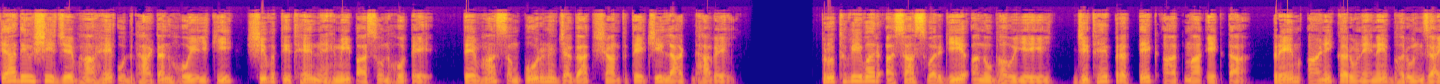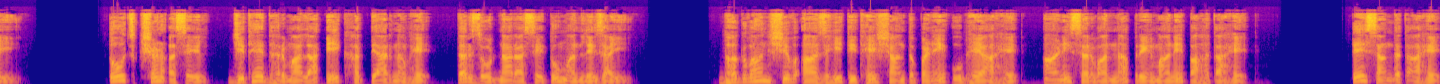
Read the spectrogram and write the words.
त्या दिवशी जेव्हा हे उद्घाटन होईल की शिव तिथे नेहमीपासून होते तेव्हा संपूर्ण जगात शांततेची लाट धावेल. पृथ्वीवर असा स्वर्गीय अनुभव येईल जिथे प्रत्येक आत्मा एकता प्रेम आणि करुणेने भरून जाईल. तोच क्षण असेल जिथे धर्माला एक हत्यार नव्हे तर जोडणारा सेतू मानले जाईल. भगवान शिव आजही तिथे शांतपणे उभे आहेत आणि सर्वांना प्रेमाने पाहत आहेत ते सांगत आहे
